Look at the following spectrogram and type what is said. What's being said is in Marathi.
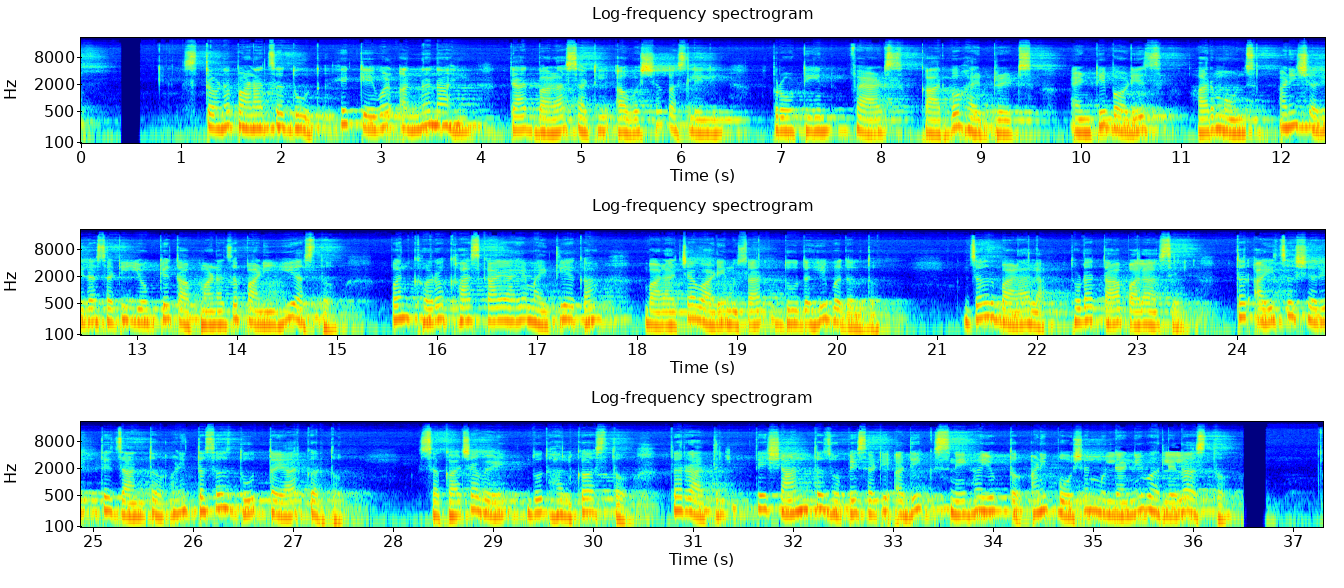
स्तनपानाचं दूध हे केवळ अन्न नाही त्यात बाळासाठी आवश्यक असलेली protein fats carbohydrates antibodies hormones आणि शरीरासाठी योग्य तापमानाचं पाणीही असतं. पण खरं खास काय आहे माहिती आहे का? बाळाच्या वाढीनुसार दूधही बदलतं. जर बाळाला थोडा ताप आला असेल तर आईचं शरीर ते जाणतं आणि तसंच दूध तयार करतं. सकाळच्या वेळी दूध हलकं असतं तर रात्री ते शांत झोपेसाठी अधिक स्नेहयुक्त आणि पोषण मूल्यांनी भरलेलं असतं.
